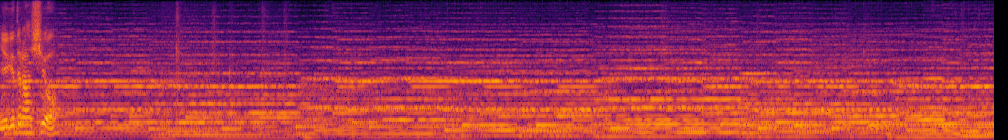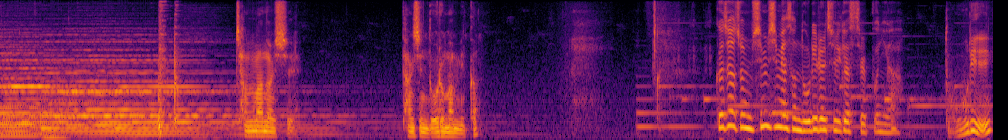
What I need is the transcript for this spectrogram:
얘기들 하시오. 장만월 씨, 당신 노름합니까? 그저 좀 심심해서 놀이를 즐겼을 뿐이야. 놀이?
